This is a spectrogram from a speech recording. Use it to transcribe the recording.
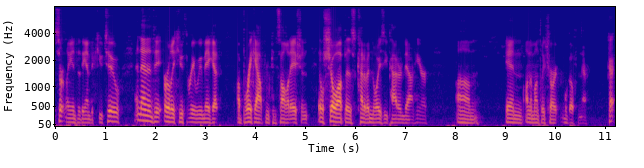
certainly into the end of q2 and then into early q3 we may get a breakout from consolidation it'll show up as kind of a noisy pattern down here um, in on the monthly chart we'll go from there okay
